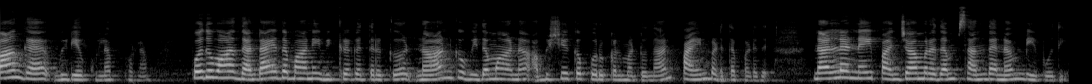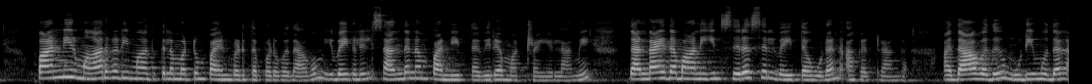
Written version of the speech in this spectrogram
வாங்க வீடியோக்குள்ளே போகலாம் பொதுவாக தண்டாயுதபாணி விக்கிரகத்திற்கு நான்கு விதமான அபிஷேக பொருட்கள் மட்டும்தான் பயன்படுத்தப்படுது. நல்லெண்ணெய் பஞ்சாமிரதம் சந்தனம் விபூதி. பன்னீர் மார்கழி மாதத்தில் மட்டும் பயன்படுத்தப்படுவதாகவும் இவைகளில் சந்தனம் பன்னீர் தவிர மற்ற எல்லாமே தண்டாயுதபாணியின் சிரசில் வைத்தவுடன் அகற்றாங்க. அதாவது முடிமுதல்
